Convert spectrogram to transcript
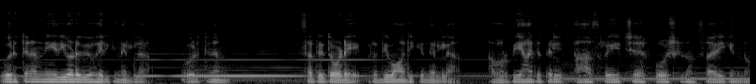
ഒരുത്തനും നീതിയോടെ വ്യവഹരിക്കുന്നില്ല. ഒരുത്തനും സത്യത്തോടെ പ്രതിവാദിക്കുന്നില്ല. അവർ വ്യാജത്തിൽ ആശ്രയിച്ച് ഭോഷ്ക സംസാരിക്കുന്നു.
